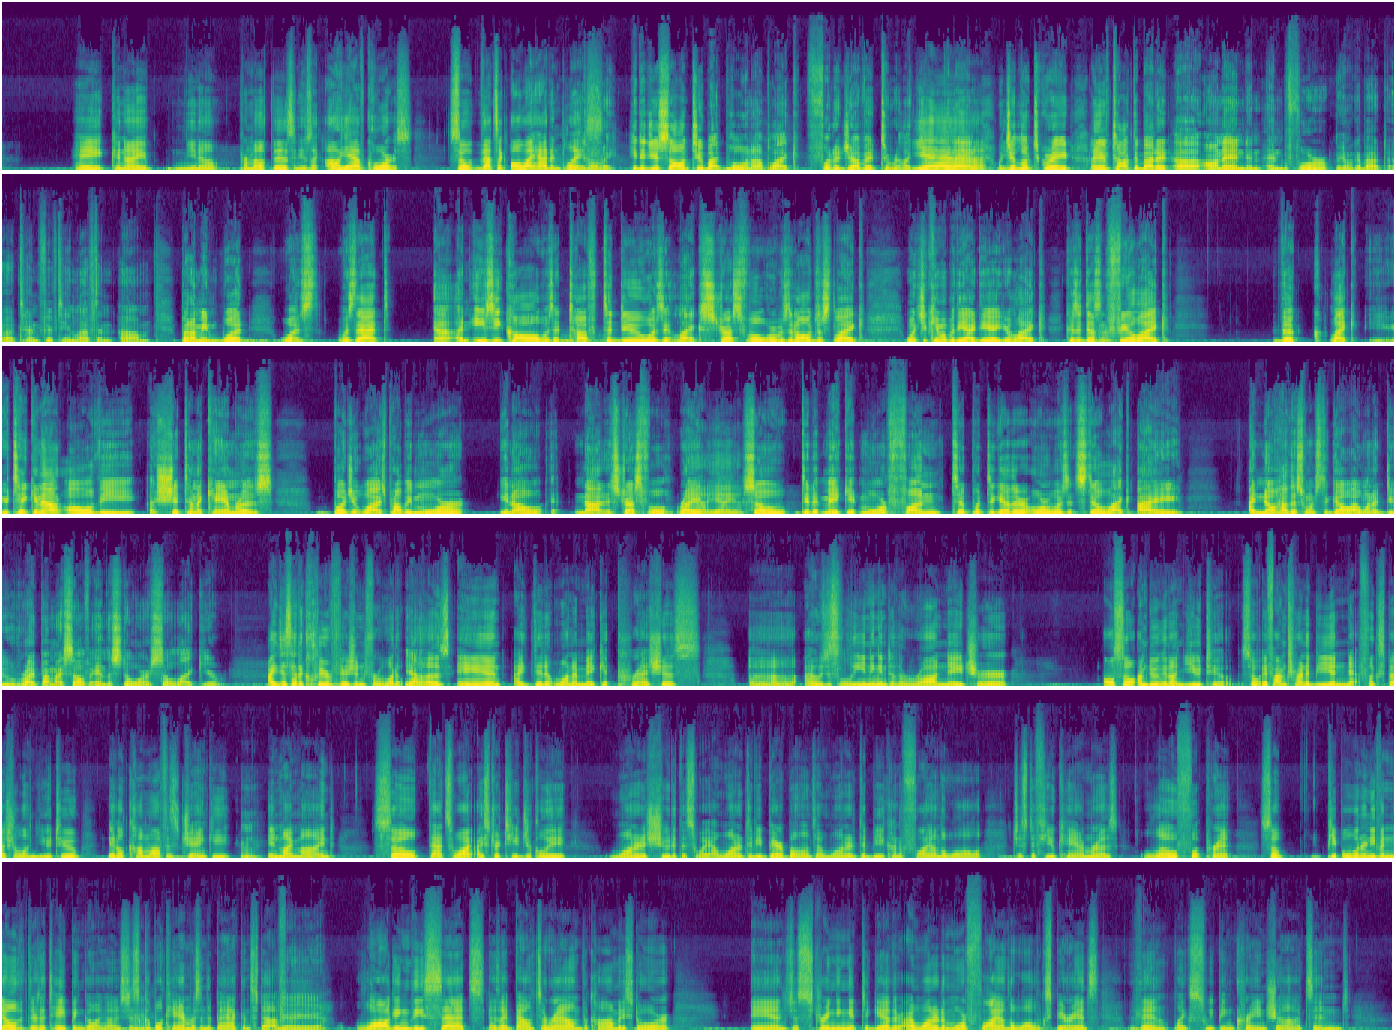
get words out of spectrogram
hey, can I, you know, promote this? And he was like, oh yeah, of course. So that's like all I had in place. Totally. He did you a solid too by pulling up like footage of it to re- like the Yeah. opening, which it looked great. I know we've talked about it uh, on end and, and before, you know, we got about uh, 10, 15 left. And, um, but I mean, what was, was that uh, an easy call? Was it tough to do? Was it like stressful or was it all just like, once you came up with the idea, you're like, cause it doesn't feel like the, like you're taking out all the, a shit ton of cameras, budget wise, probably more, you know, not as stressful, right? Yeah, yeah, yeah. So did it make it more fun to put together, or was it still like I, I know how this wants to go. I want to do right by myself and the store. So like you're, I just had a clear vision for what it Yeah. was, and I didn't want to make it precious. Uh, I was just leaning into the raw nature. Also, I'm doing it on YouTube. So if I'm trying to be a Netflix special on YouTube, it'll come off as janky in my mind. So that's why I strategically wanted to shoot it this way. I wanted it to be bare bones. I wanted it to be kind of fly on the wall, just a few cameras, low footprint. So people wouldn't even know that there's a taping going on. It's just a couple cameras in the back and stuff yeah, yeah, yeah. logging these sets as I bounce around the comedy store and just stringing it together. I wanted a more fly on the wall experience than like sweeping crane shots. And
